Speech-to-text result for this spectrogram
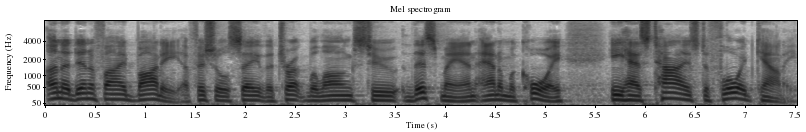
unidentified body. Officials say the truck belongs to this man, Adam McCoy. He has ties to Floyd County.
